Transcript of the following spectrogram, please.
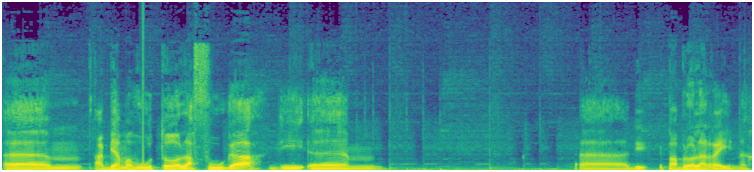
ehm, abbiamo avuto la fuga di, ehm, eh, di Pablo Larrain.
